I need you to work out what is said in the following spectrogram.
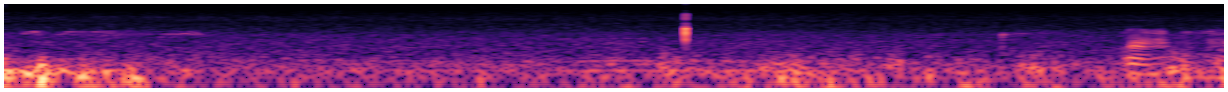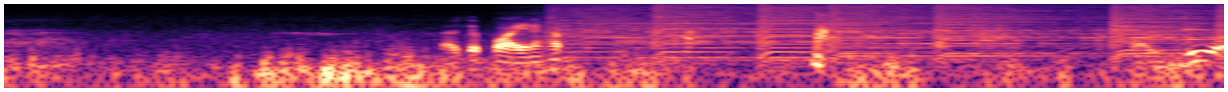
เนี่ยฮะเราจะปล่อยนะครับ ปล่อยเพื่อ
